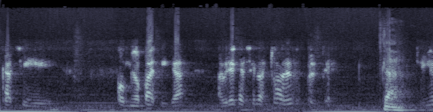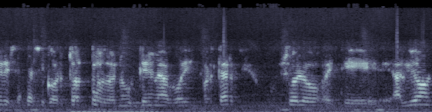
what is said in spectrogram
casi homeopática, habría que hacerlas todas de golpe. Claro. Señores, acá se cortó todo, ¿no? Usted no me va a poder importar solo este, avión,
